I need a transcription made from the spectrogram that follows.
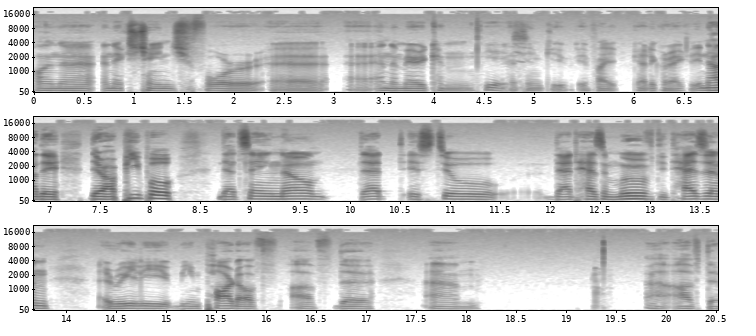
on uh, an exchange for uh, uh, an American. I Yes. think if if I got it correctly. Now they there are people that saying no, that is still that hasn't moved. It hasn't uh, really been part of of the um uh, of the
